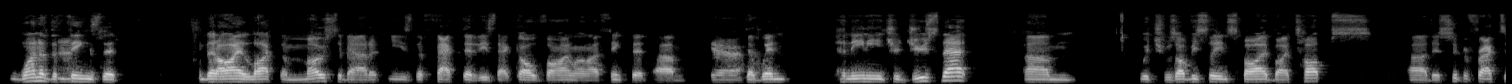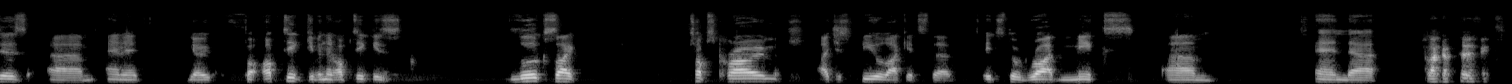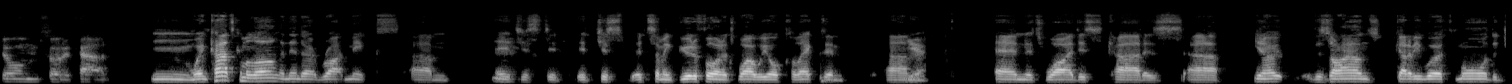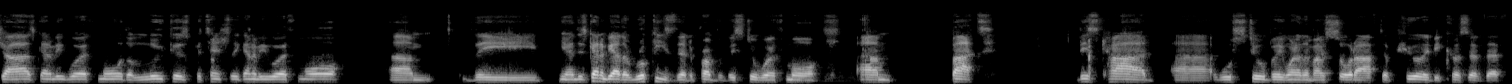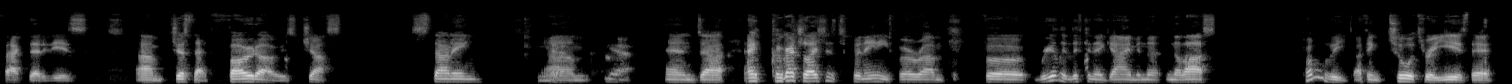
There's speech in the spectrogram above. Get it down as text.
one of the Mm. things that that I like the most about it is the fact that it is that gold vinyl, and I think that um, yeah, that when Panini introduced that, um, which was obviously inspired by Topps, uh, their superfractors, um, and it you know for Optic, given that Optic is looks like Topps Chrome, I just feel like it's the it's the right mix. Um, and uh, like a perfect storm sort of card. mm, when cards come along and then the right mix, um, it just it, it just it's something beautiful, and it's why we all collect and um, Yeah. and it's why this card is uh, you know the Zion's going to be worth more, the Ja's going to be worth more, the Luka's potentially going to be worth more. Um, the you know there's going to be other rookies that are probably still worth more, um, but this card uh, will still be one of the most sought after purely because of the fact that it is um, just that photo is just stunning. Yeah, Um, yeah, and uh, and congratulations to Panini for um, for really lifting their game in the in the last probably I think two or three years. Their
